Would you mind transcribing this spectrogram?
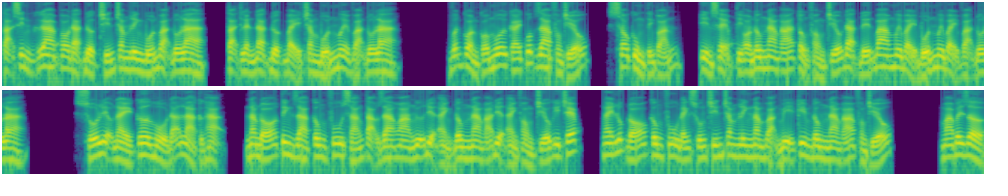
tại Singapore đạt được 904 vạn đô la, tại lần đạt được 740 vạn đô la. Vẫn còn có mỗi cái quốc gia phòng chiếu, sau cùng tính toán insep thì hòn đông nam á tổng phòng chiếu đạt đến ba mươi bảy bốn mươi bảy vạn đô la. Số liệu này cơ hồ đã là cực hạn, năm đó tinh gia công phu sáng tạo ra hoa ngữ điện ảnh đông nam á điện ảnh phòng chiếu ghi chép, ngay lúc đó công phu đánh xuống chín trăm linh năm vạn mỹ kim đông nam á phòng chiếu. Mà bây giờ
